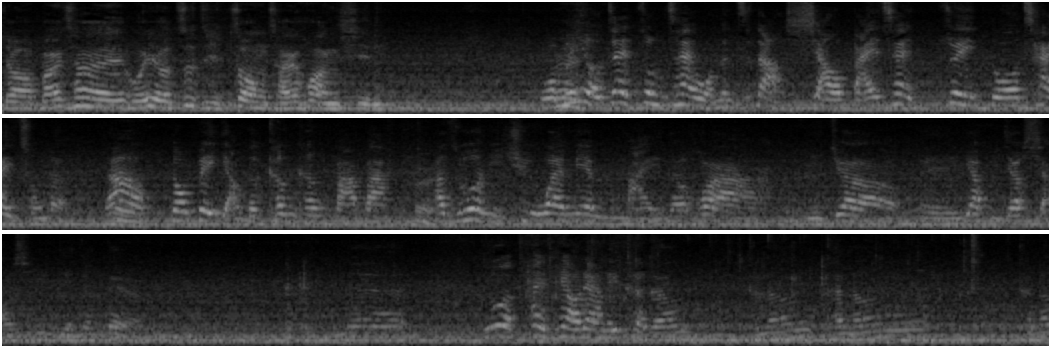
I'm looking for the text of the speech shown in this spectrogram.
小白菜唯有自己种才放心。我们有在种菜，我们知道小白菜最多菜虫了，然后都被咬得坑坑巴巴。对啊，如果你去外面买的话，你就要呃要比较小心一点就对了。呃，如果太漂亮，你可能可能可能可能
